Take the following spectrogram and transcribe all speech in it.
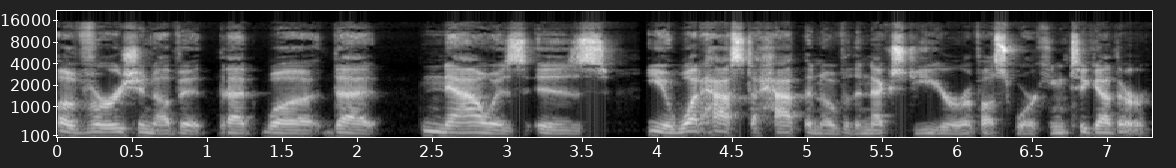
a version of it that was that now is is you know what has to happen over the next year of us working together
